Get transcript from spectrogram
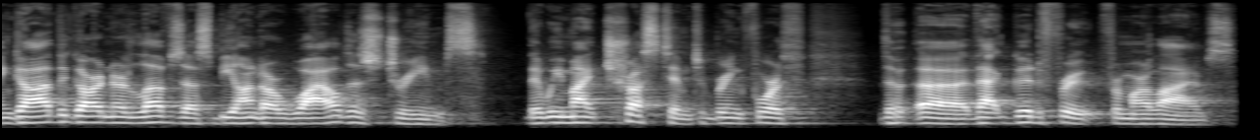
And God the gardener loves us beyond our wildest dreams, that we might trust him to bring forth the, uh, that good fruit from our lives.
